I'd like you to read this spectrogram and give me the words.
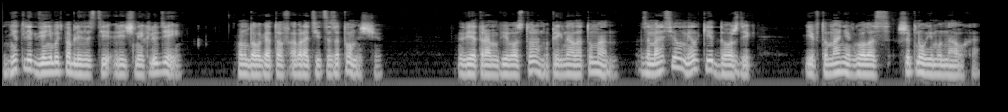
Нет ли где-нибудь поблизости речных людей? Он был готов обратиться за помощью. Ветром в его сторону пригнало туман заморосил мелкий дождик, и в тумане голос шепнул ему на ухо.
